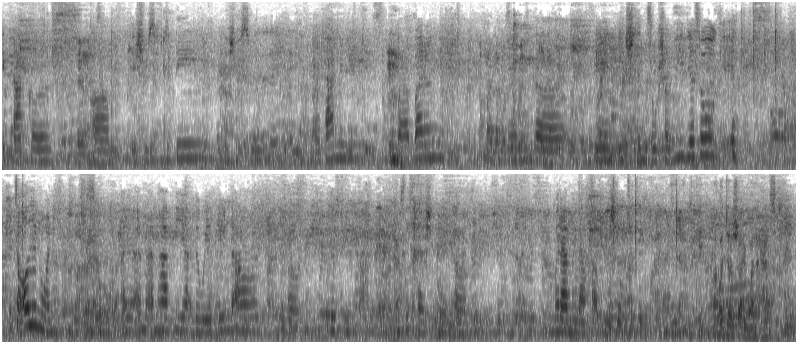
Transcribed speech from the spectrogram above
it tackles um, issues of today, issues with our families, diba? Parang, and uh, day and in social media. So, it's, it's all in one film. So, I, I'm, I'm happy at the way it turned out, um, the feedback, most especially, um, maraming naka-appreciate sa feedback. Ako, Joshua, I wanna ask you,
